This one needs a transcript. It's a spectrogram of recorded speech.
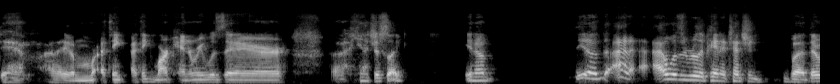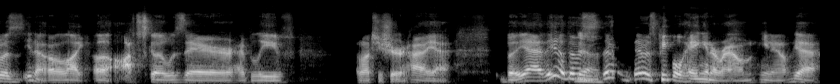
damn, I, think- I think I think Mark Henry was there. Uh, yeah, just like you know. You know, I, I wasn't really paying attention, but there was, you know, like uh, Oscar was there, I believe. I'm not too sure. Hi, yeah, but yeah, you know, there was Yeah. there, there was people hanging around. You know, yeah,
